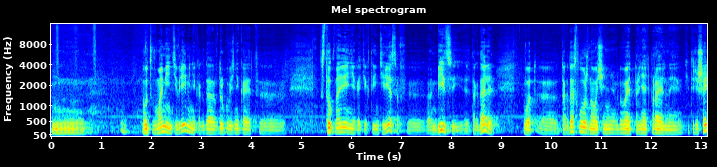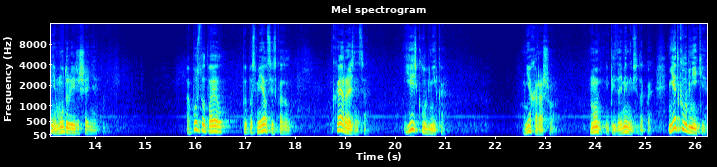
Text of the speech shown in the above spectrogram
э, вот в моменте времени, когда вдруг возникает э, столкновение каких-то интересов, э, амбиций и так далее, вот, э, тогда сложно очень бывает принять правильные какие-то решения, мудрые решения – Апостол Павел бы посмеялся и сказал, какая разница? Есть клубника, мне хорошо. Ну, и витамины и все такое. Нет клубники,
